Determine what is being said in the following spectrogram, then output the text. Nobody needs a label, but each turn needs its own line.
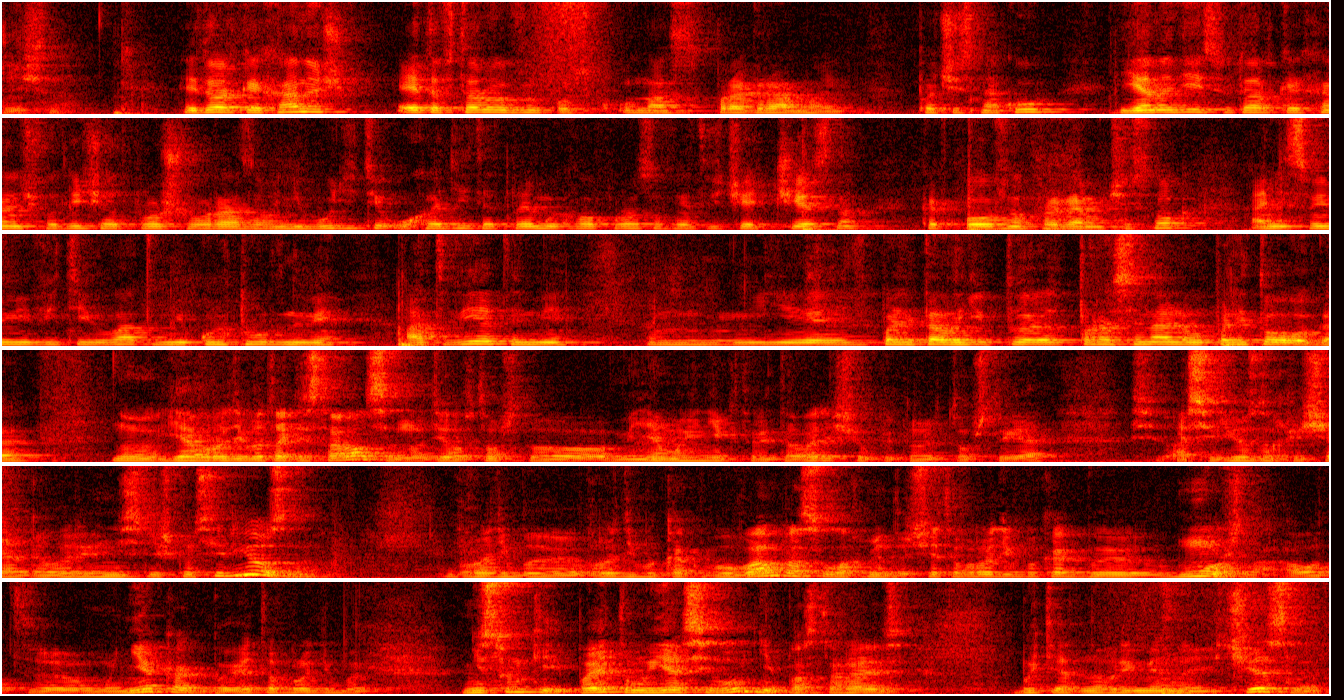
Отлично.
Эдуард Кайханович, это второй выпуск у нас программы по чесноку. Я надеюсь, Эдуард Кайханович, в отличие от прошлого раза, вы не будете уходить от прямых вопросов и отвечать честно, как положено в программе «Чеснок», а не своими витиеватыми культурными ответами политологи, профессионального политолога.
Ну, я вроде бы так и старался, но дело в том, что меня мои некоторые товарищи упрекнули в том, что я о серьезных вещах говорю не слишком серьезно. Вроде бы, вроде бы как бы вам, Расул Ахмедович, это вроде бы как бы можно, а вот э, мне как бы это вроде бы не с руки. Поэтому я сегодня постараюсь быть одновременно и честным,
